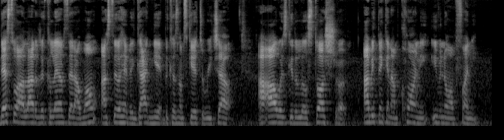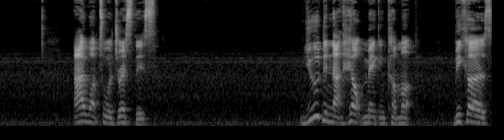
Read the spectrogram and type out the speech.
That's why a lot of the collabs that I want, I still haven't gotten yet because I'm scared to reach out. I always get a little starstruck. I'll be thinking I'm corny, even though I'm funny. I want to address this you did not help Megan come up because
